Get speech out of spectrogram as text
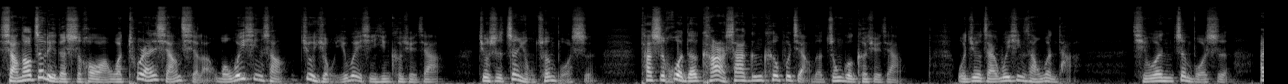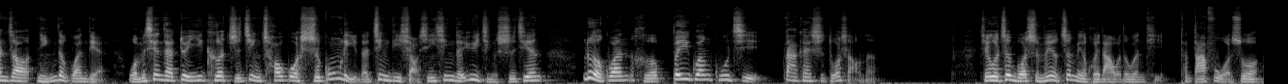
想到这里的时候啊，我突然想起了，我微信上就有一位行星科学家，就是郑永春博士，他是获得卡尔萨根科普奖的中国科学家。我就在微信上问他：“请问郑博士，按照您的观点，我们现在对一颗直径超过十公里的近地小行星的预警时间，乐观和悲观估计大概是多少呢？”结果郑博士没有正面回答我的问题，他答复我说：“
